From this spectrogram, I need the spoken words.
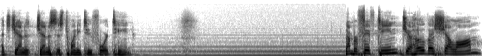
That's Genesis 22 14. Number 15, Jehovah Shalom.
